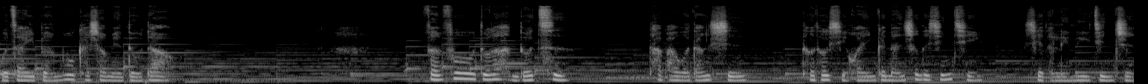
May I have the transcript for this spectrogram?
我在一本木刻上面读到，反复读了很多次，他把我当时偷偷喜欢一个男生的心情写得淋漓尽致。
